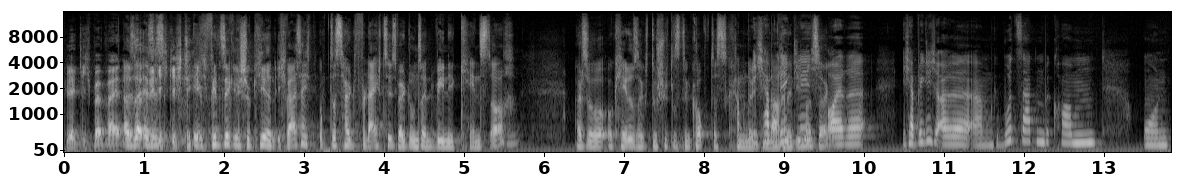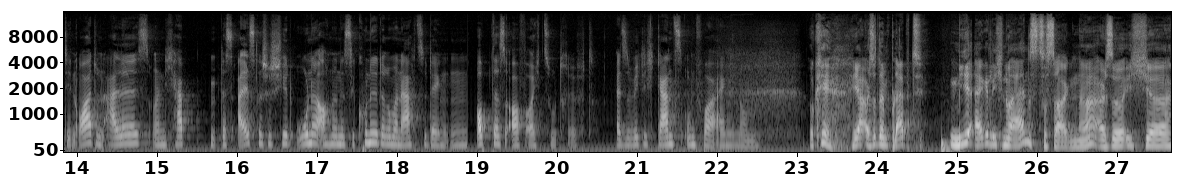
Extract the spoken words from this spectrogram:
wirklich bei beiden. Also das es wirklich ist, gestimmt. ich finde es wirklich schockierend. Ich weiß nicht, ob das halt vielleicht so ist, weil du uns ein wenig kennst auch. Also okay, du sagst, du schüttelst den Kopf, das kann man natürlich ich im Nachhinein immer sagen. eure, ich habe wirklich eure ähm, Geburtsdaten bekommen und den Ort und alles und ich habe das alles recherchiert, ohne auch nur eine Sekunde darüber nachzudenken, ob das auf euch zutrifft. Also wirklich ganz unvoreingenommen. Okay, ja, also dann bleibt mir eigentlich nur eins zu sagen. Ne? Also ich, äh,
